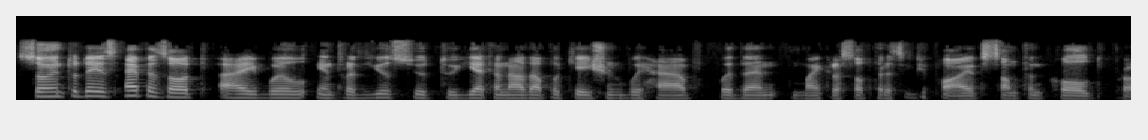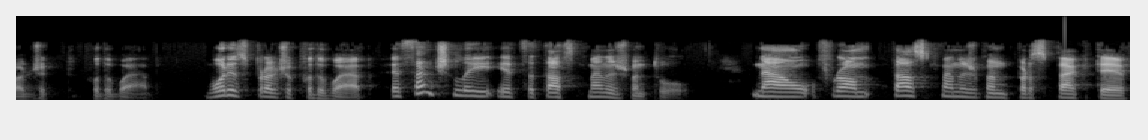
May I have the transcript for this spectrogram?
So, in today's episode, I will introduce you to yet another application we have within Microsoft 365, something called Project for the Web. What is Project for the Web? Essentially, it's a task management tool. Now, from task management perspective,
